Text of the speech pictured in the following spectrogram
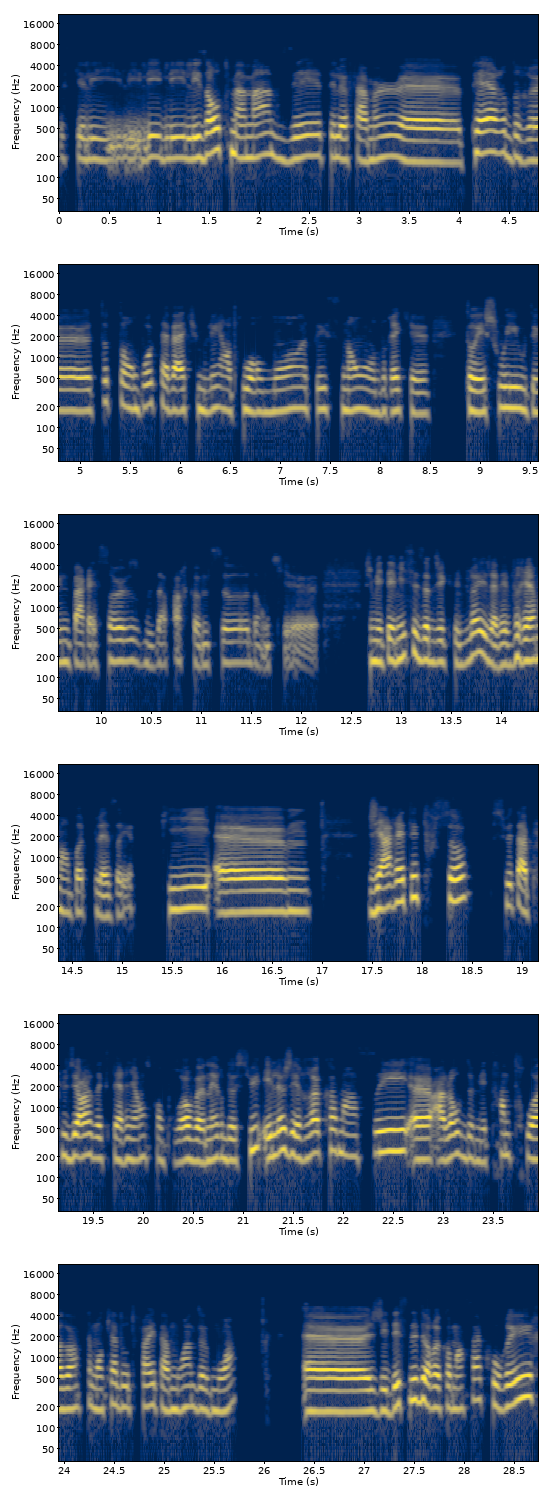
ce que les, les, autres mamans disaient, le fameux euh, perdre tout ton poids que tu avais accumulé en trois mois, sinon on dirait que tu as échoué ou tu es une paresseuse ou des affaires comme ça. Donc, je m'étais mis ces objectifs-là et j'avais vraiment pas de plaisir. Puis, euh, j'ai arrêté tout ça suite à plusieurs expériences qu'on pourra revenir dessus. Et là, j'ai recommencé euh, à l'aube de mes 33 ans. C'est mon cadeau de fête à moins de moi. Euh, j'ai décidé de recommencer à courir,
